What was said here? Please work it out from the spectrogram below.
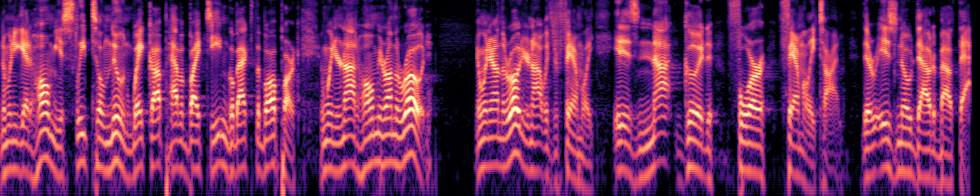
And when you get home, you sleep till noon, wake up, have a bite to eat, and go back to the ballpark. And when you're not home, you're on the road. And when you're on the road, you're not with your family. It is not good for family time. There is no doubt about that.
